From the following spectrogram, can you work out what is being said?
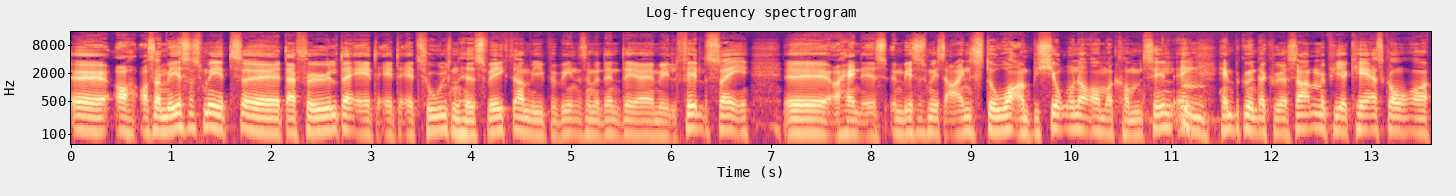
Øh, og, og så Messerschmidt, øh, der følte, at, at, at Thulesen havde svigtet ham i forbindelse med den der Emil sag øh, og han, øh, Messerschmidts egne store ambitioner om at komme til. Ikke? Mm. Han begyndte at køre sammen med Pia Kærsgaard. Og,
